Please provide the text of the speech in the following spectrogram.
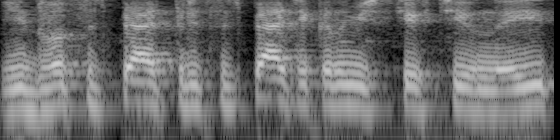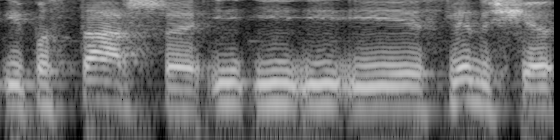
И 25-35 экономически активные, и, и постарше, и, и, и, и следующее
